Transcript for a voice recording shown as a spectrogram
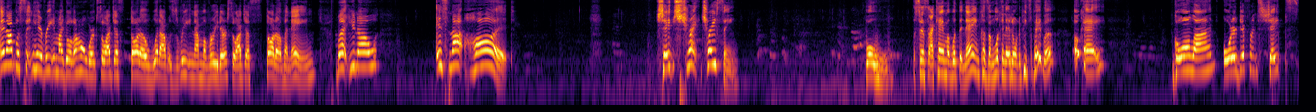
And I was sitting here reading my daughter homework, so I just thought of what I was reading. I'm a reader, so I just thought of a name. But you know, it's not hard. Shapes tra- tracing. Well, since I came up with the name, because I'm looking at it on the piece of paper, okay. Go online, order different shapes.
